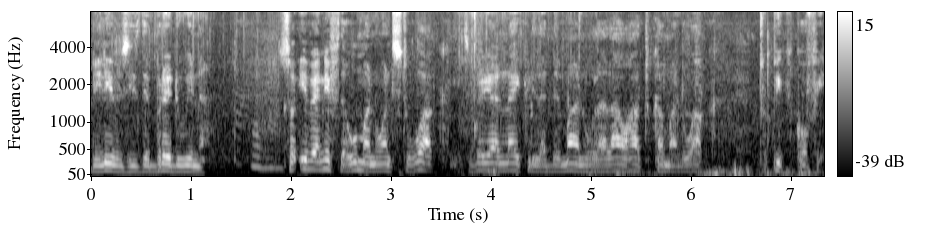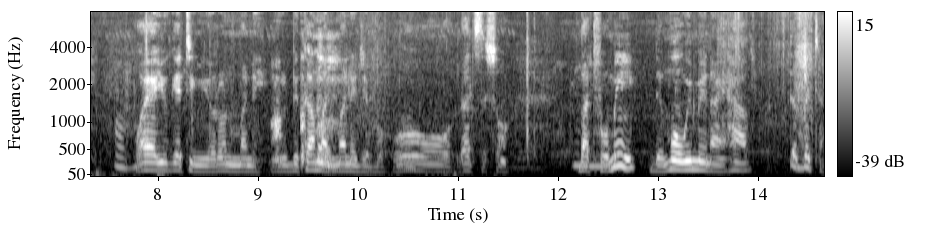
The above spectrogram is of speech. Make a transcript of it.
believes he's the breadwinner. Mm. So even if the woman wants to work, it's very unlikely that the man will allow her to come and work pick coffee. Why are you getting your own money? You'll become unmanageable. Oh, that's the song. But for me, the more women I have, the better.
